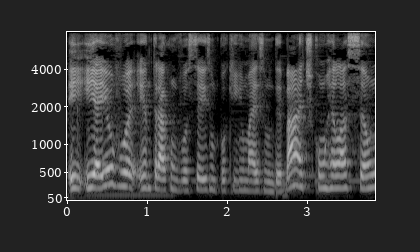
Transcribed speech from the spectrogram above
E, e, aí eu vou entrar com vocês um pouquinho mais no debate com relação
